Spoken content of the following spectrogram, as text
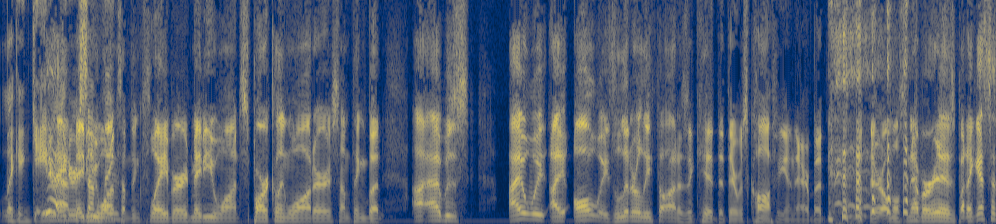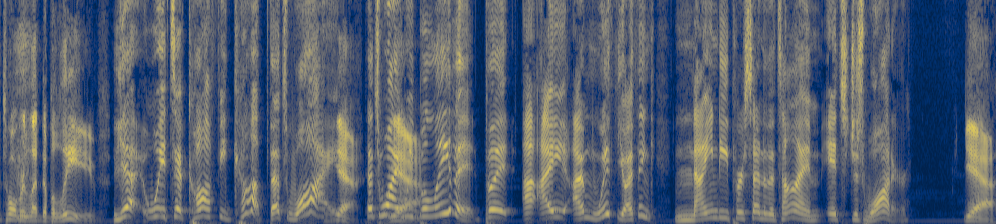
like a Gatorade yeah, or maybe something. you want something flavored. Maybe you want sparkling water or something. But I, I was. I always, I always, literally thought as a kid that there was coffee in there, but, but there almost never is. But I guess that's what we're led to believe. Yeah, it's a coffee cup. That's why. Yeah, that's why yeah. we believe it. But I, I, I'm with you. I think ninety percent of the time it's just water. Yeah,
